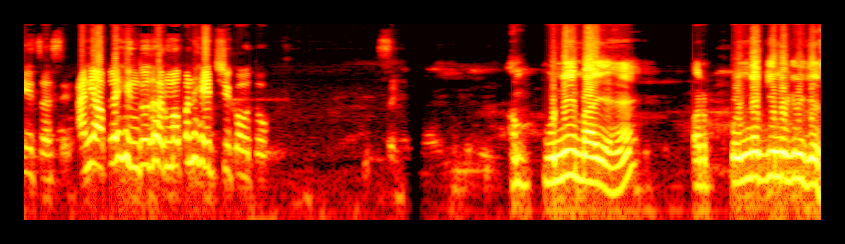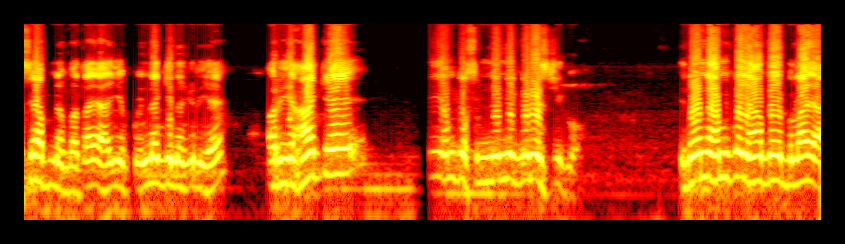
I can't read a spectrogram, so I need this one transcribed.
नक्कीच असेल. आणि आपला हिंदू धर्म पण हेच शिकवतो. हम पुणे में आए हैं और पुण्य की नगरी जैसे आपने बताया ये पुण्य की नगरी है और यहाँ के हम तो समझेंगे गणेश जी को। इन्होंने हमको यहाँ पे बुलाया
